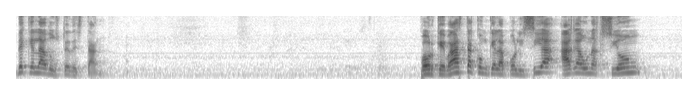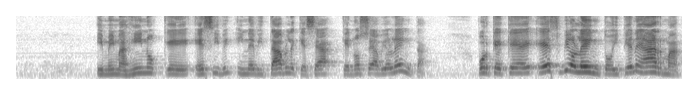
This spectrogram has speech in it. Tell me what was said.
¿De qué lado ustedes están? Porque basta con que la policía haga una acción y me imagino que es inevitable que, sea, que no sea violenta. Porque que es violento y tiene arma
